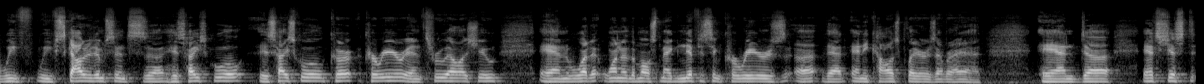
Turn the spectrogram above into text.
we've we've scouted him since his high school his high school car- career and through LSU, and what one of the most magnificent careers that any college player has ever had. And uh, it's just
